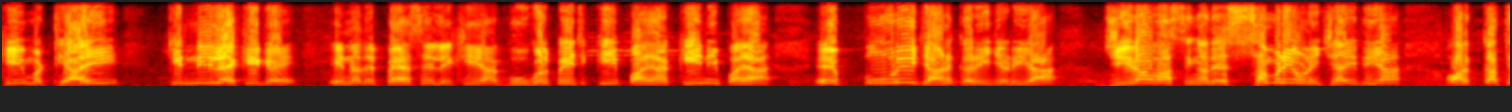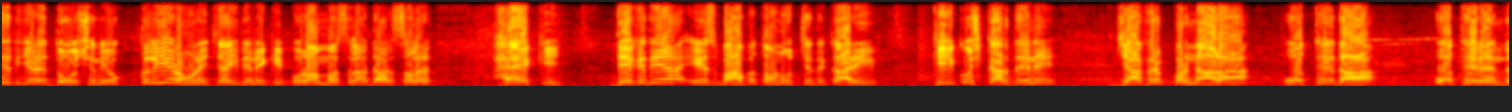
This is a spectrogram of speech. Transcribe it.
ਕਿ ਮਠਿਆਈ ਕਿੰਨੀ ਲੈ ਕੇ ਗਏ, ਇਹਨਾਂ ਦੇ ਪੈਸੇ ਲਿਖੇ ਆ ਗੂਗਲ ਪੇ 'ਚ ਕੀ ਪਾਇਆ, ਕੀ ਨਹੀਂ ਪਾਇਆ, ਇਹ ਪੂਰੀ ਜਾਣਕਾਰੀ ਜਿਹੜੀ ਆ ਜੀਰਾ ਵਾਸੀਆਂ ਦੇ ਸਾਹਮਣੇ ਹੋਣੀ ਚਾਹੀਦੀ ਆ ਔਰ ਕਥਿਤ ਜਿਹੜੇ ਦੋਸ਼ ਨੇ ਉਹ ਕਲੀਅਰ ਹੋਣੇ ਚਾਹੀਦੇ ਨੇ ਕਿ ਪੂਰਾ ਮਸਲਾ ਦਰਅਸਲ ਹੈ ਕੀ। ਦੇਖਦੇ ਆ ਇਸ ਬਾਬਤ ਹੁਣ ਉੱਚ ਅਧਿਕਾਰੀ ਕੀ ਕੁਝ ਕਰਦੇ ਨੇ ਜਾਂ ਫਿਰ ਪਰਨਾਲਾ ਉੱਥੇ ਦਾ, ਉੱਥੇ ਰਹਿੰਦਾ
